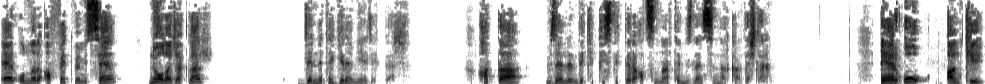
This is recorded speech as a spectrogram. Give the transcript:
eğer onları affetmemişse ne olacaklar? Cennete giremeyecekler. Hatta üzerlerindeki pislikleri atsınlar, temizlensinler kardeşlerim. Eğer o anki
